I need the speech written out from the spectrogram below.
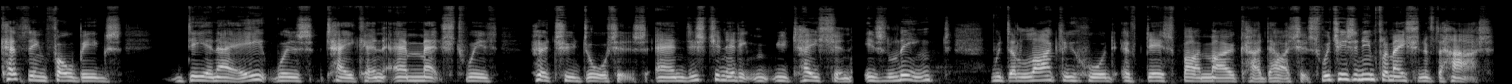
Kathleen Folbigg's DNA was taken and matched with her two daughters. And this genetic mutation is linked with the likelihood of death by myocarditis, which is an inflammation of the heart.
